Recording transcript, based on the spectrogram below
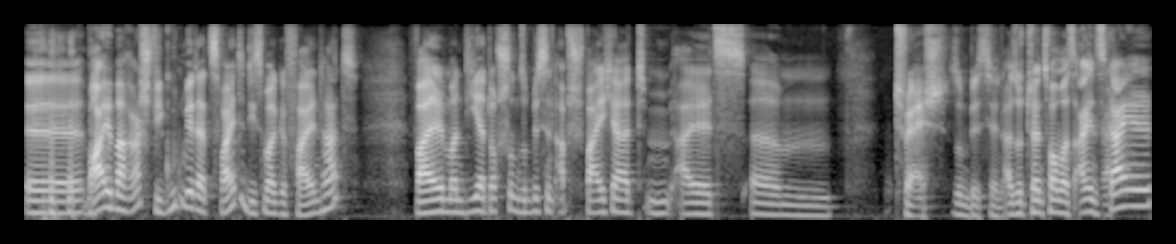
Äh, war überrascht, wie gut mir der zweite diesmal gefallen hat, weil man die ja doch schon so ein bisschen abspeichert als ähm, Trash, so ein bisschen. Also Transformers 1 ja. geil,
